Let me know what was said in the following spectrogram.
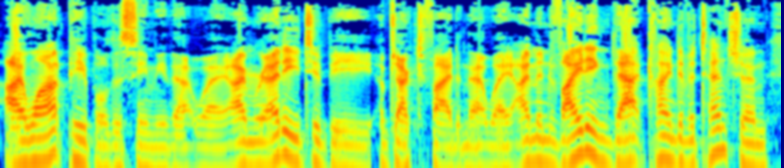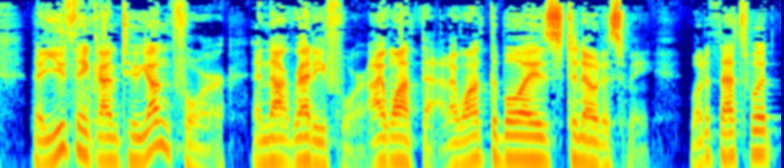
I want people to see me that way. I'm ready to be objectified in that way. I'm inviting that kind of attention that you think I'm too young for and not ready for. I want that. I want the boys to notice me. What if that's what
